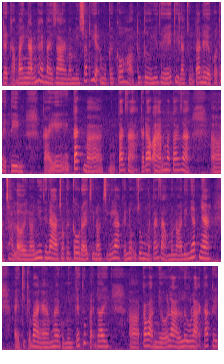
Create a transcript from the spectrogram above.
Kể cả bài ngắn hay bài dài mà mình xuất hiện một cái câu hỏi tu từ như thế thì là chúng ta đều có thể tìm cái cách mà tác giả cái đáp án mà tác giả uh, trả lời nó như thế nào cho cái câu đấy thì nó chính là cái nội dung mà tác giả muốn nói đến nhất nha. Đấy, thì cái bài ngày hôm nay của mình kết thúc lại đây. Uh, các bạn nhớ là lưu lại các cái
